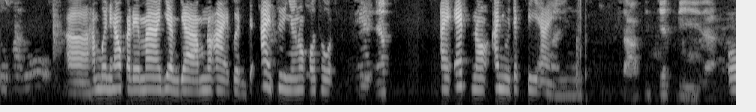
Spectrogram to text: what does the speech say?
ลูกมาลูกอ่าทำมื้อนี้เฮาก็ได้มาเยี่ยมยามเนาะอ้ายเพิ่นอ้ายชื่อหยังเนาะขอโทษซีแอฟอ้ายแอดเนาะอายุจักปีอ้ายอายุสามสิบเจ็ดปีนะโอ้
